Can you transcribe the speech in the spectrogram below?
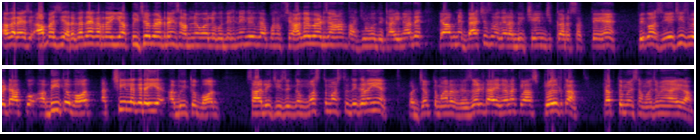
अगर ऐसे, आप ऐसी हरकतें कर रहे हैं या पीछे बैठ रहे हैं सामने वाले को देखने के लिए तो आपको सबसे आगे बैठ जाना ताकि वो दिखाई ना दे या अपने बैचेस वगैरह भी चेंज कर सकते हैं। बिकॉज़ ये चीज़ बेटा आपको अभी तो बहुत अच्छी लग रही है, अभी तो बहुत सारी चीज़ एकदम मस्त मस्त दिख रही है। पर जब तुम्हारा रिज़ल्ट आएगा ना क्लास ट्वेल्थ का, तब तुम्हें समझ में आएगा।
